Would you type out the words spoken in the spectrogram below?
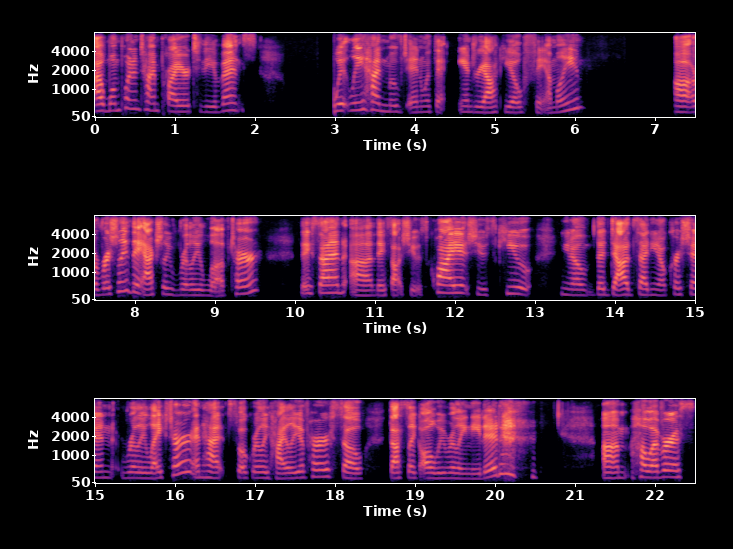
At one point in time prior to the events, Whitley had moved in with the Andriacchio family. Uh, originally, they actually really loved her. They said uh, they thought she was quiet, she was cute. You know, the dad said, you know, Christian really liked her and had spoke really highly of her. So that's like all we really needed. Um, however, as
